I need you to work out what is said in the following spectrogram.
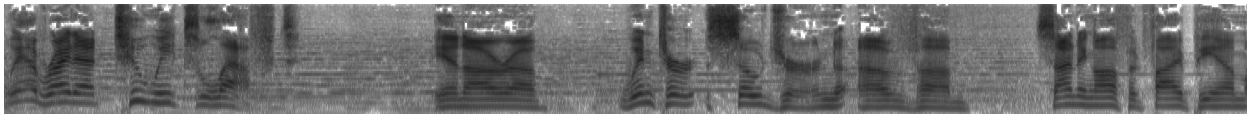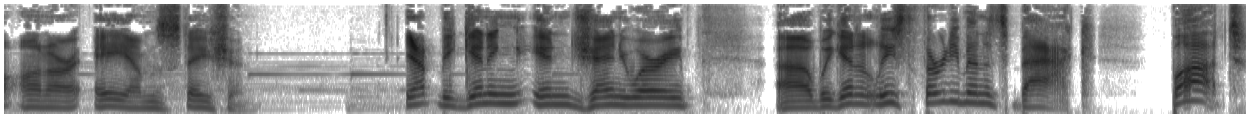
we have right at two weeks left in our uh, winter sojourn of um, signing off at 5 p.m. on our AM station. Yep, beginning in January, uh, we get at least 30 minutes back. But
